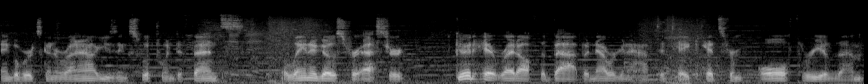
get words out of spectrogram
Engelbert's going to run out using Swift Wind Defense. Elena goes for Esther. Good hit right off the bat, but now we're going to have to take hits from all three of them.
